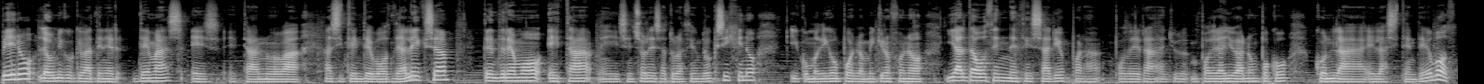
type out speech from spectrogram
pero lo único que va a tener de más es esta nueva asistente de voz de Alexa, tendremos este sensor de saturación de oxígeno y como digo pues los micrófonos y altavoces necesarios para poder, poder ayudarnos un poco con el asistente de voz.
